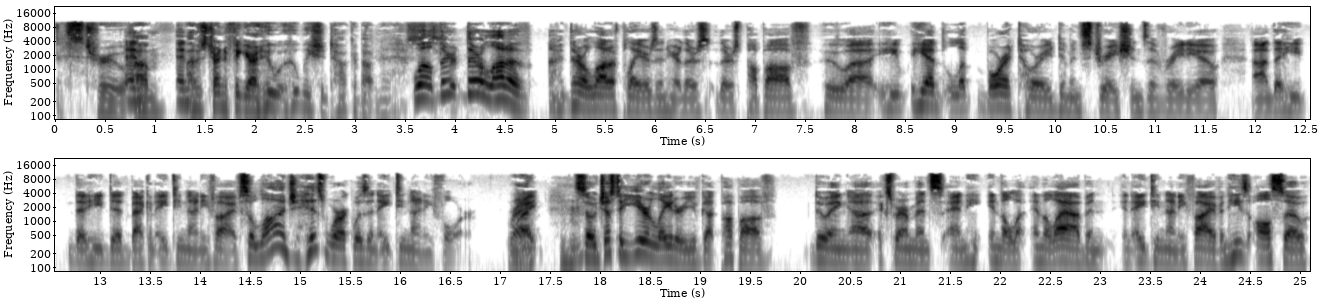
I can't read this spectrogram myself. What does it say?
it's true. And- um, and- I was trying to figure out who who we should talk about next. Well, there there are a lot of there are a lot of players in here. There's there's Popov who uh, he he had laboratory demonstrations of radio uh, that he that he did back in 1895. So Lodge his work was in 1894, Right. So just a year later, you've got Popov doing uh, experiments and he, in the in the lab in in 1895, and he's also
